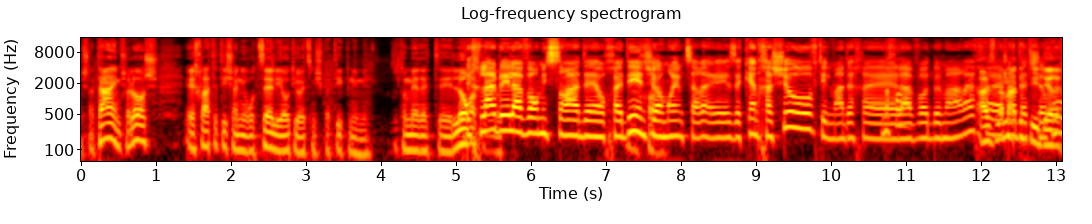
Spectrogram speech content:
שנתיים, שלוש, החלטתי שאני רוצה להיות יועץ משפטי פנימי. זאת אומרת, אה, לא בכלל רק... בכלל בלי לעבור משרד אה, עורכי דין, נכון. שאומרים, צר... אה, זה כן חשוב, תלמד איך נכון. לעבוד במערכת, אז למדתי דרך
